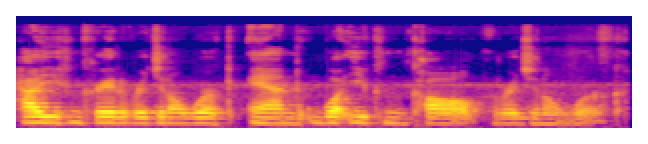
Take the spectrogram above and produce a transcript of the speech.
how you can create original work and what you can call original work.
